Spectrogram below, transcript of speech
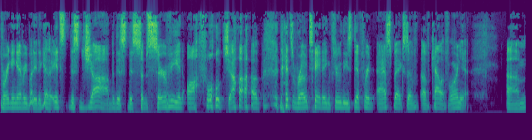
bringing everybody together it's this job this this subservient awful job that's rotating through these different aspects of of california um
